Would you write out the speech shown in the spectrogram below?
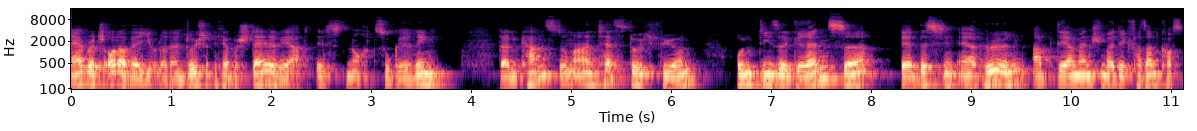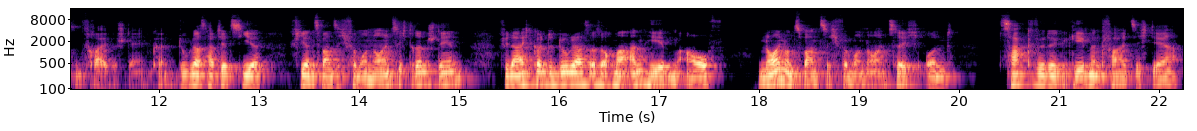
Average Order Value oder dein durchschnittlicher Bestellwert ist noch zu gering, dann kannst du mal einen Test durchführen und diese Grenze ein bisschen erhöhen, ab der Menschen bei dir versandkostenfrei bestellen können. Douglas hat jetzt hier 24,95 drin stehen. Vielleicht könnte Douglas das auch mal anheben auf 29,95 und zack würde gegebenenfalls sich der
